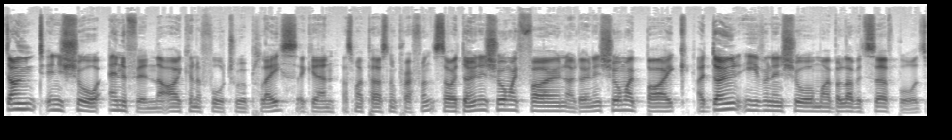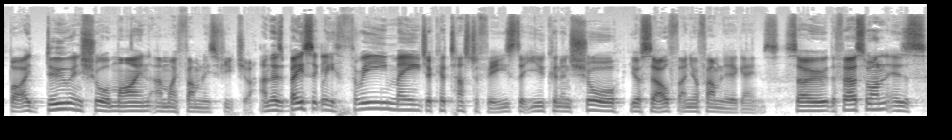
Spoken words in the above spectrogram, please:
don't insure anything that I can afford to replace. Again, that's my personal preference. So I don't insure my phone. I don't insure my bike. I don't even insure my beloved surfboards, but I do insure mine and my family's future. And there's basically three major catastrophes that you can insure yourself and your family against. So the first one is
